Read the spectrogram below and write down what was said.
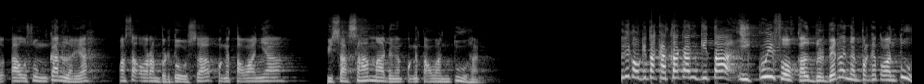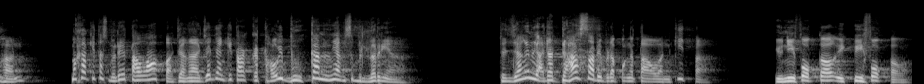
mbok tahu sungkan lah ya, masa orang berdosa pengetahuannya bisa sama dengan pengetahuan Tuhan. Tapi kalau kita katakan kita equivokal, berbeda dengan pengetahuan Tuhan, maka kita sebenarnya tahu apa? Jangan-jangan yang kita ketahui bukan yang sebenarnya. Dan jangan nggak ada dasar daripada pengetahuan kita. Univokal, equivokal.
